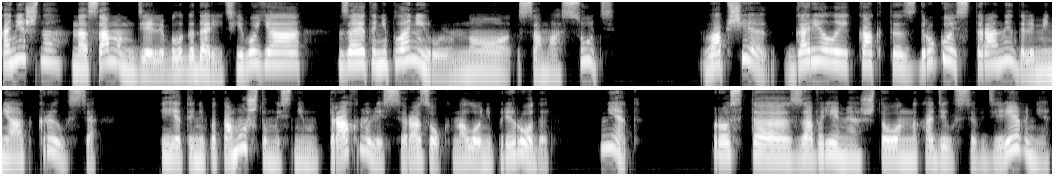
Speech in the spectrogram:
Конечно, на самом деле благодарить его я за это не планирую, но сама суть... Вообще, Горелый как-то с другой стороны для меня открылся. И это не потому, что мы с ним трахнулись разок на лоне природы. Нет. Просто за время, что он находился в деревне,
